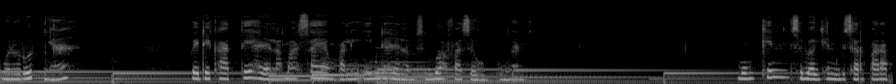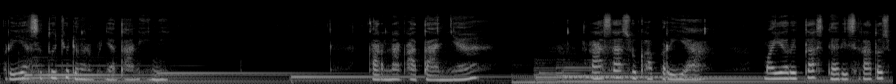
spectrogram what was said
Menurutnya, PDKT adalah masa yang paling indah dalam sebuah fase hubungan Mungkin sebagian besar para pria setuju dengan pernyataan ini. Karena katanya, rasa suka pria mayoritas dari 100%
